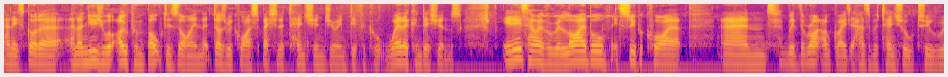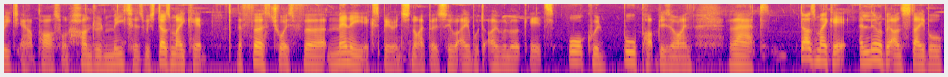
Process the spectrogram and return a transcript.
and it's got a, an unusual open bolt design that does require special attention during difficult weather conditions. It is, however, reliable, it's super quiet, and with the right upgrades, it has the potential to reach out past 100 meters, which does make it the first choice for many experienced snipers who are able to overlook its awkward bullpup design that does make it a little bit unstable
